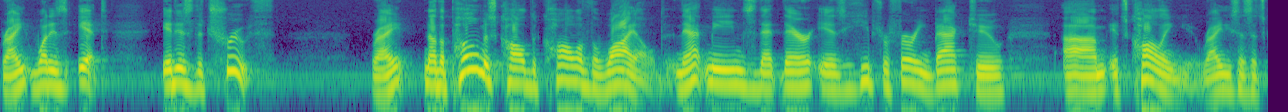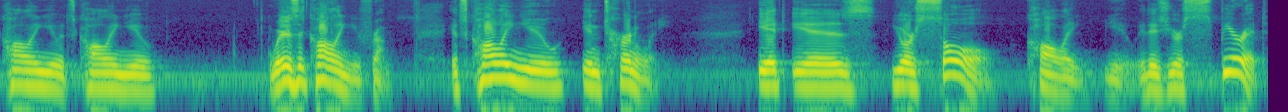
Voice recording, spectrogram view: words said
right? What is it? It is the truth, right? Now, the poem is called The Call of the Wild. And that means that there is, he keeps referring back to, um, it's calling you, right? He says, it's calling you, it's calling you. Where is it calling you from? It's calling you internally. It is your soul calling you, it is your spirit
